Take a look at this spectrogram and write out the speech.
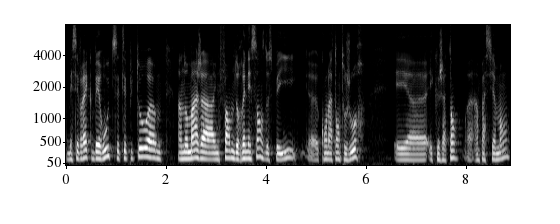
Mais c'est vrai que Beyrouth, c'était plutôt euh, un hommage à une forme de renaissance de ce pays euh, qu'on attend toujours et, euh, et que j'attends impatiemment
